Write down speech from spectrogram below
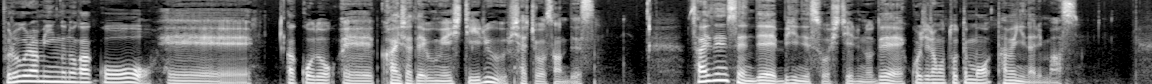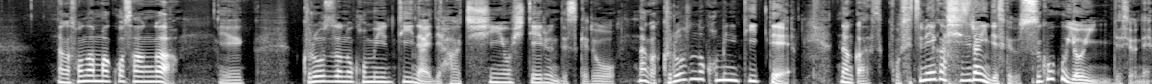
プログラミングの学校を、えー、学校の、えー、会社で運営している社長さんです。最前線でビジネスをしているので、こちらもとてもためになります。なんかそんなまこさんが、えー、クローズドのコミュニティ内で発信をしているんですけど、なんかクローズドのコミュニティって、なんかこう説明がしづらいんですけど、すごく良いんですよね。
